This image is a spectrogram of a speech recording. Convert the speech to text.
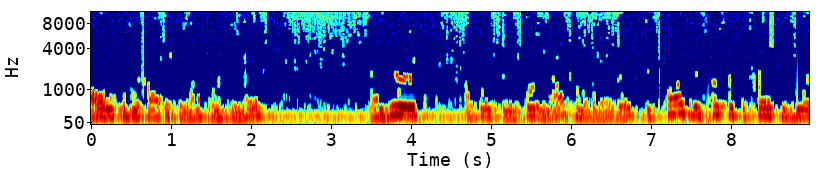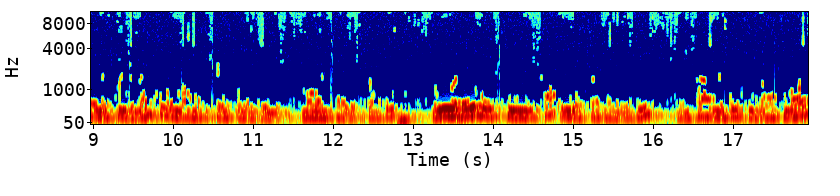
All this could be accomplished in less than a few minutes. And here's, I think, the important outcome of all of this. Because we took this approach of doing a three-dimensional modification of the MALDI target surface, we were able to patent this technology. And patent was issued last month.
